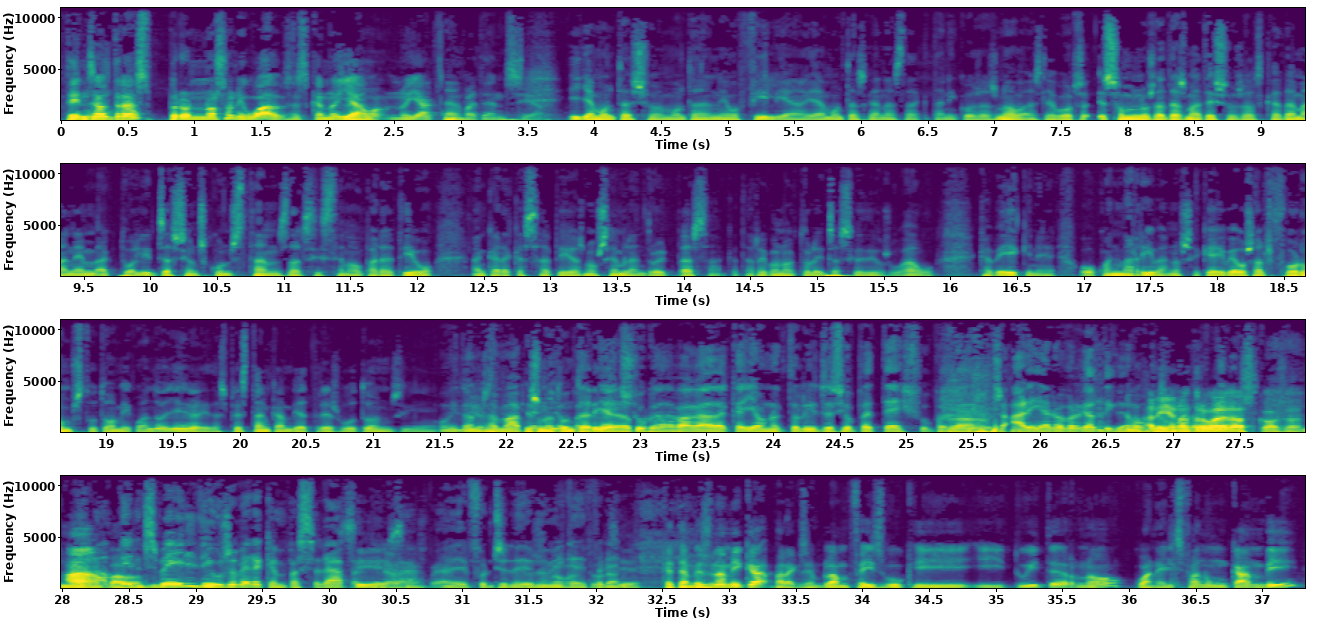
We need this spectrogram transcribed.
tens altres, però no són iguals. És que no hi ha, no hi ha Clar. competència. I hi ha molta això, molta neofília, hi ha moltes ganes de tenir coses noves. Llavors, som nosaltres mateixos els que demanem actualitzacions constants del sistema operatiu, encara que sàpigues, no ho sé, amb l'Android passa, que t'arriba una actualització i dius, uau, que bé, quin és... o quan m'arriba, no sé què, i veus als fòrums tothom, i quan llega? I després t'han canviat tres botons i... Ui, doncs Ja amb. Apple és una jo tonteria, pateixo però- cada vegada que hi ha una actualització, pateixo. Perquè dius, ara ja no, perquè el tinc Ja no. Ara ja no trobaré les coses. Ah, el tens vell, dius a veure què em passarà, Sí, perquè sí. clar, eh, funcionaria una una mica aventura. diferent. Sí. Que també és una mica, per exemple, amb Facebook i, i Twitter, no? Quan ells fan un canvi,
